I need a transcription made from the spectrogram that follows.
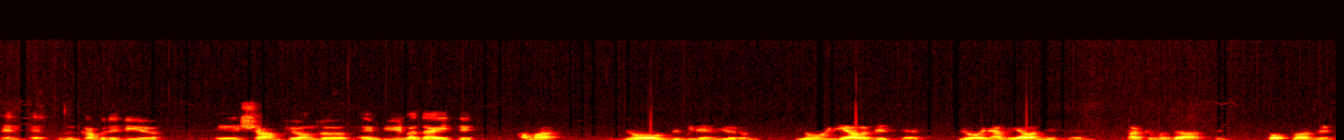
herkes bunu kabul ediyor e, şampiyonluğun en büyük adayıydı. Ama ne oldu bilemiyorum. Bir oynayalım dediler. Bir oynamayalım dediler. Takımı dağıttık. Topladık.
